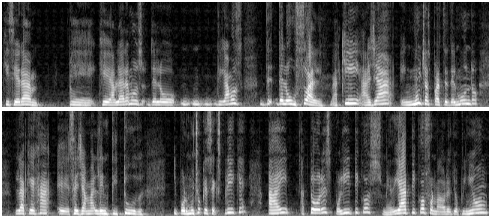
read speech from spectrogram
quisiera eh, que habláramos de lo, digamos, de, lo usual. Aquí, allá, en muchas partes del mundo, la queja eh, se llama lentitud y por mucho que se explique, hay actores políticos, mediáticos, formadores de opinión,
